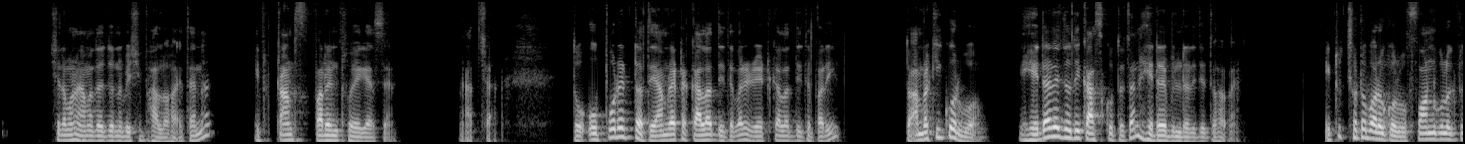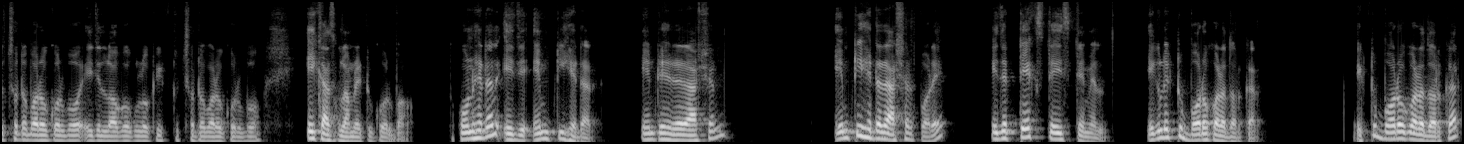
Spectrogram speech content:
সেটা মনে হয় আমাদের জন্য বেশি ভালো হয়, তাই না? একটু ট্রান্সপারেন্ট হয়ে গেছে। আচ্ছা। তো ওপরেরটাতে আমরা একটা কালার দিতে পারি রেড কালার দিতে পারি। তো আমরা কি করব? হেডারে যদি কাজ করতে চান হেডার বিল্ডারে যেতে হবে। একটু ছোট বড় করব ফন্টগুলো একটু ছোট বড় করব, এই যে লগোগুলোকে একটু ছোট বড় করব, এই কাজগুলো আমরা একটু করব। কোন হেডার এই যে এমটি হেডার এমটি হেডারে আসেন। এমটি হেডারে আসার পরে এই যে টেক্সট এইচটিএমএল এগুলো একটু বড় করা দরকার। একটু বড় করা দরকার।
